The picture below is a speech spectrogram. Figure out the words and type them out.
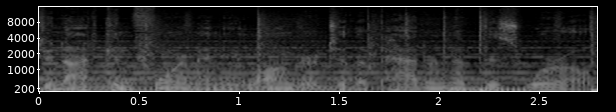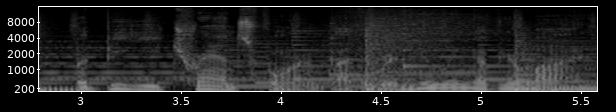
Do not conform any longer to the pattern of this world, but be ye transformed by the renewing of your mind.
